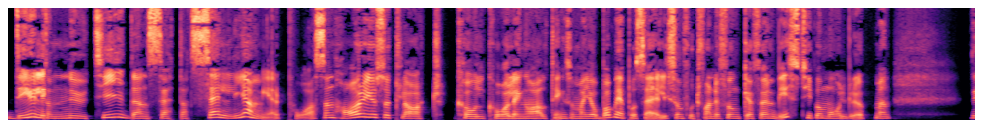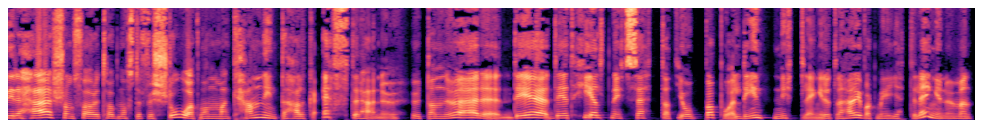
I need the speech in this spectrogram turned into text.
det är ju liksom nutidens sätt att sälja mer på. Sen har du ju såklart cold calling och allting som man jobbar med på sälj som fortfarande funkar för en viss typ av målgrupp. Men det är det här som företag måste förstå, att man, man kan inte halka efter här nu. Utan nu är det, det, är, det är ett helt nytt sätt att jobba på. Eller det är inte nytt längre, utan det här har ju varit med jättelänge nu. Men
